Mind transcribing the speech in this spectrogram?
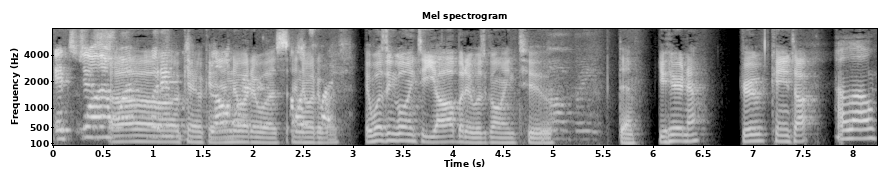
It's just Well, Oh, put okay, okay. I know what it was. I know what it was. It wasn't going to y'all, but it was going to them. You hear now? Drew, can you talk? Hello.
